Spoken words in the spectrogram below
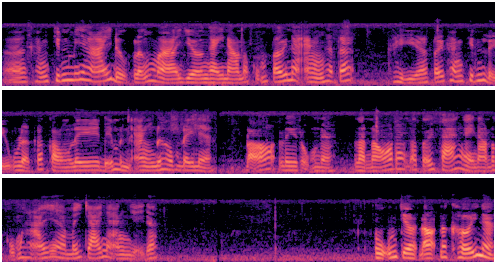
À, tháng 9 mới hái được lẫn mà giờ ngày nào nó cũng tới nó ăn hết á thì à, tới tháng 9 liệu là có còn lê để mình ăn nữa không đây nè? Đó lê rụng nè là nó đó nó tới phá ngày nào nó cũng hái à, mấy trái nó ăn vậy đó. Uống chưa? Đó nó khới nè.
